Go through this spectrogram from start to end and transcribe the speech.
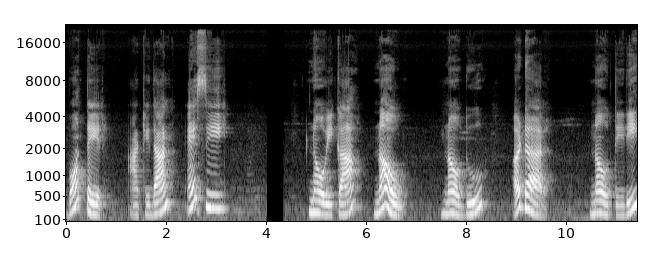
બોતેર આઠે દાન એંસી. નવ એકા નવ નવ દુ અઢાર નવ તેરી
